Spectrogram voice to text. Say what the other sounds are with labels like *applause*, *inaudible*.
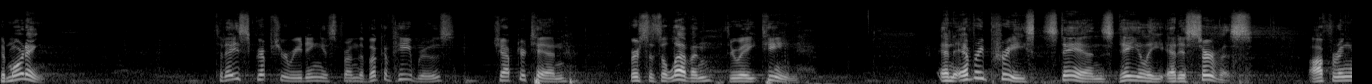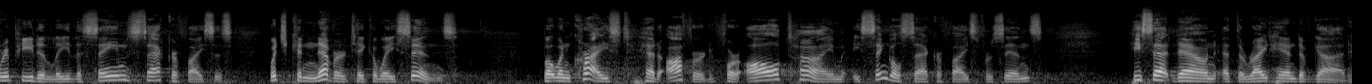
Good morning. Today's scripture reading is from the book of Hebrews, chapter 10, verses 11 through 18. And every priest stands daily at his service, offering repeatedly the same sacrifices, which can never take away sins. But when Christ had offered for all time a single sacrifice for sins, he sat down at the right hand of God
